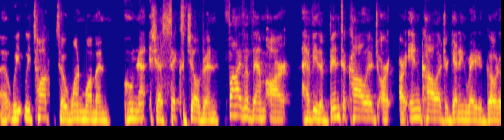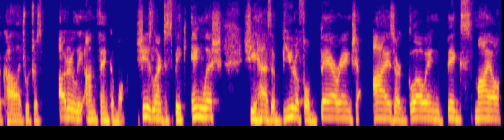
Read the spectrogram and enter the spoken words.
Uh, we, we talked to one woman who she has six children. Five of them are have either been to college or are in college or getting ready to go to college, which was utterly unthinkable. She's learned to speak English. She has a beautiful bearing. Her eyes are glowing, big smile.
